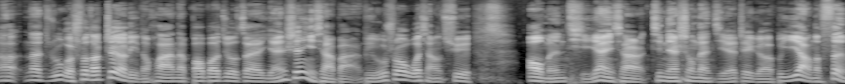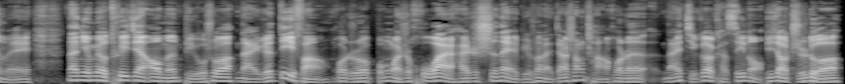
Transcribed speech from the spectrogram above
啊，那如果说到这里的话，那包包就再延伸一下吧。比如说，我想去澳门体验一下今年圣诞节这个不一样的氛围，那你有没有推荐澳门？比如说哪个地方，或者说甭管是户外还是室内，比如说哪家商场或者哪几个 casino 比较值得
